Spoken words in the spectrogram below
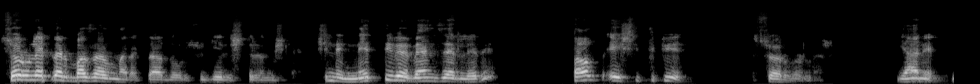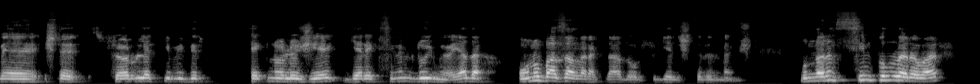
servletler baz alınarak daha doğrusu geliştirilmiş. Şimdi Netty ve benzerleri salt HTTP serverlar. Yani e, işte servlet gibi bir teknolojiye gereksinim duymuyor ya da onu baz alarak daha doğrusu geliştirilmemiş. Bunların simple'ları var.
